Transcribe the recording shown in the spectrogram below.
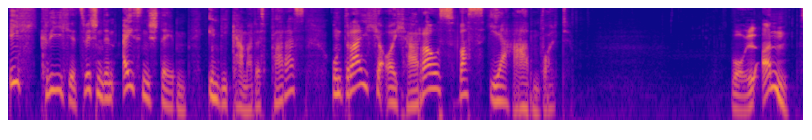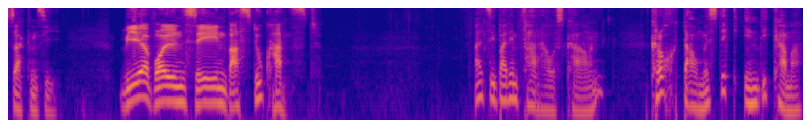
ich krieche zwischen den Eisenstäben in die Kammer des Pfarrers und reiche euch heraus, was ihr haben wollt. Wohlan, sagten sie, wir wollen sehen, was du kannst. Als sie bei dem Pfarrhaus kamen, kroch Daumestick in die Kammer,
